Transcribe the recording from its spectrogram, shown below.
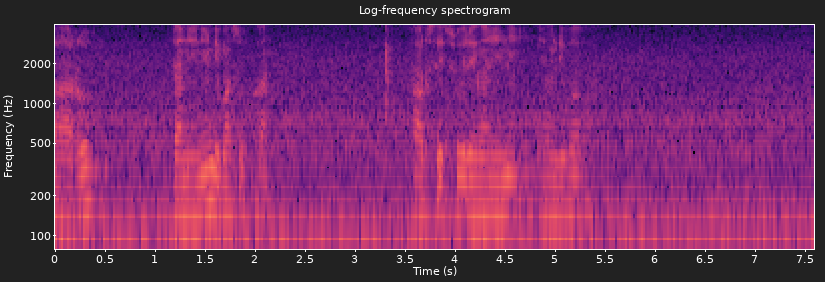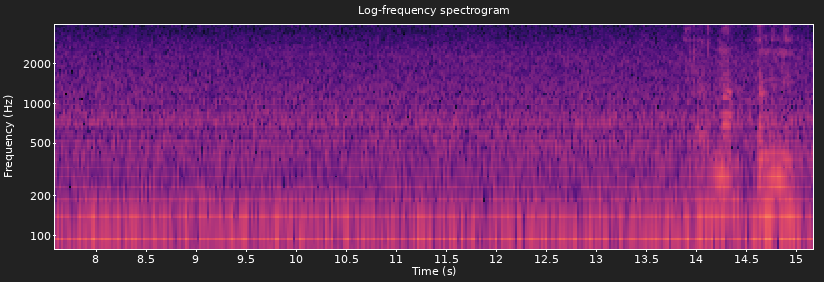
Baru dan ini dimasukkan. Harus sesuai dengan ini yang di bawah. Sama yang ini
